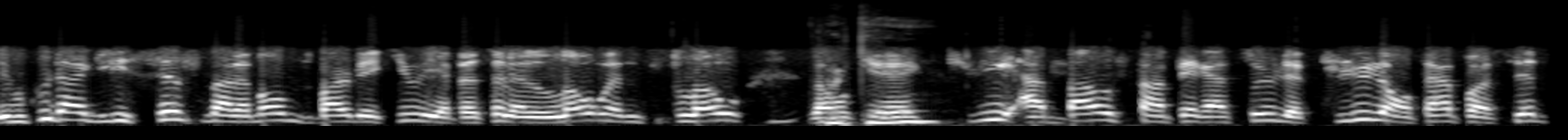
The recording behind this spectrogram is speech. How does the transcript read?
il y a beaucoup d'anglicisme dans le monde du barbecue. Ils appellent ça le low and slow. Donc euh, cuit à basse température le plus longtemps possible.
